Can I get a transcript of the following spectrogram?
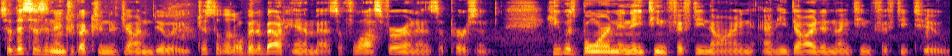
So this is an introduction to John Dewey, just a little bit about him as a philosopher and as a person. He was born in 1859 and he died in 1952.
